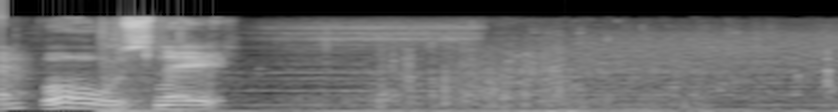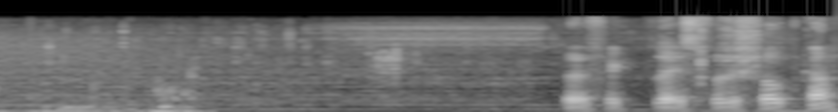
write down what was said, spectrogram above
Fine. Whoa, snake. Perfect place for the shotgun.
